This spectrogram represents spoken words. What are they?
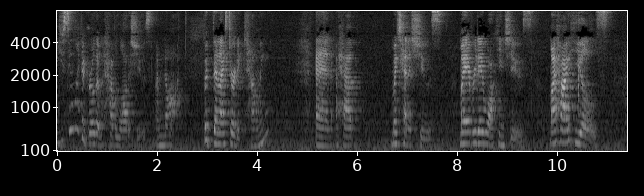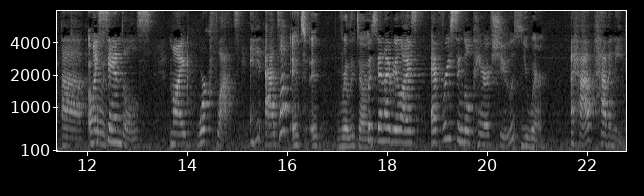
you seem like a girl that would have a lot of shoes. I'm not. But then I started counting, and I have my tennis shoes, my everyday walking shoes, my high heels, uh, Oh, my sandals, my work flats, and it adds up. It it really does. But then I realized every single pair of shoes you wear. I have have a need.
